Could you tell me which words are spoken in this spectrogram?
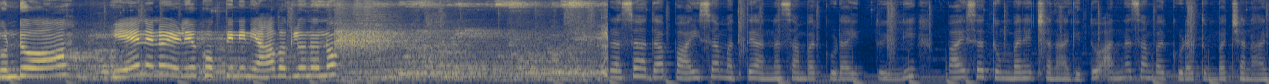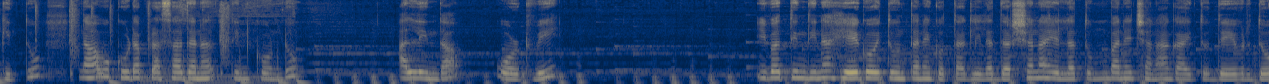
ಗುಂಡು, ಏನೇನೋ ಎಳಿಯಕ್ಕೆ ಹೋಗ್ತೀನಿ ನೀನು ಯಾವಾಗ್ಲೂ ಪ್ರಸಾದ, ಪಾಯಸ ಮತ್ತು ಅನ್ನ ಸಾಂಬಾರು ಕೂಡ ಇತ್ತು ಇಲ್ಲಿ. ಪಾಯಸ ತುಂಬಾ ಚೆನ್ನಾಗಿತ್ತು. ಅನ್ನ ಸಾಂಬಾರು ಕೂಡ ತುಂಬ ಚೆನ್ನಾಗಿತ್ತು. ನಾವು ಕೂಡ ಪ್ರಸಾದನ ತಿನ್ಕೊಂಡು ಅಲ್ಲಿಂದ ಹೊರಟ್ವಿ. ಇವತ್ತಿನ ದಿನ ಹೇಗೋಯ್ತು ಅಂತಲೇ ಗೊತ್ತಾಗಲಿಲ್ಲ. ದರ್ಶನ ಎಲ್ಲ ತುಂಬಾ ಚೆನ್ನಾಗಾಯಿತು ದೇವ್ರದ್ದು.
